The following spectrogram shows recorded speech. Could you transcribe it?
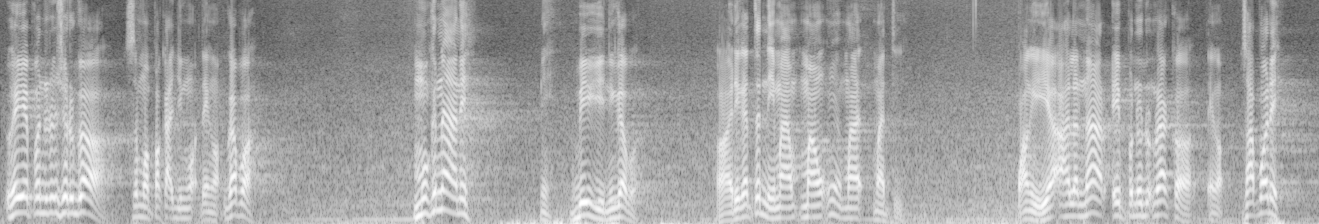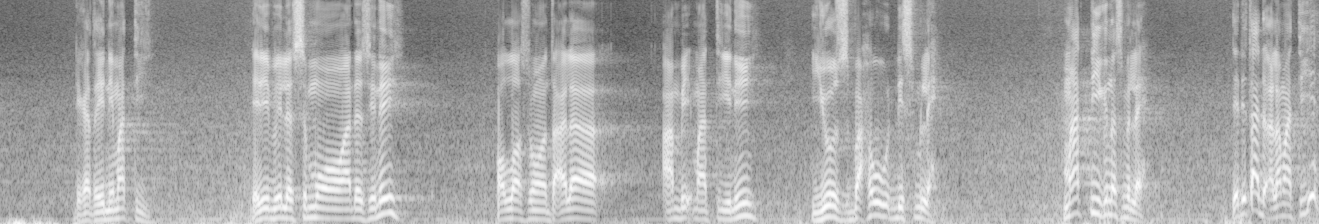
Wahai penduduk syurga semua pakat jengok tengok. Apa Mu kenal ni. Ni, biri ni ke apa? Ha, dia kata ni ma mautnya ma mati. Panggil ya ahlan nar, eh penduduk neraka. Tengok. Siapa ni? Dia kata ini mati. Jadi bila semua ada sini Allah SWT ambil mati ini yuzbahu disembelih. Mati kena sembelih. Jadi tak ada lah mati ya.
